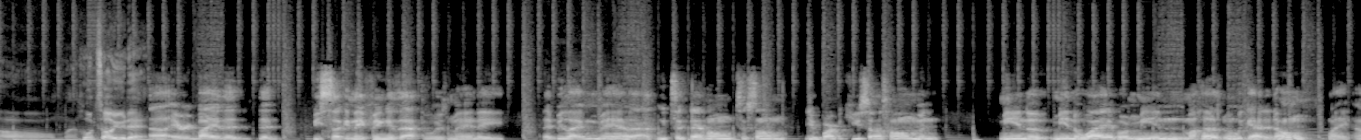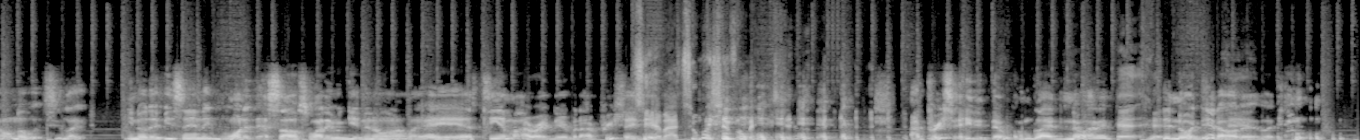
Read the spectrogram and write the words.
Oh man, who told you that? Uh, everybody that that be sucking their fingers afterwards, man. They they be like, man, we took that home, took some your barbecue sauce home, and me and the me and the wife or me and my husband, we got it on. Like I don't know what she's like. You know, they be saying they wanted that sauce while they were getting it on. I was like, hey, yeah, that's TMI right there, but I appreciate See, it. I had too much information. I appreciate it though. I'm glad to know. I didn't didn't know it did all that. Like,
